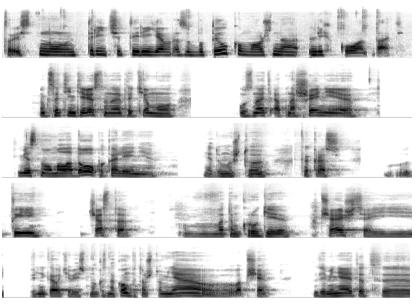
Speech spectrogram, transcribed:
То есть, ну, 3-4 евро за бутылку можно легко отдать. Ну, кстати, интересно на эту тему узнать отношение местного молодого поколения. Я думаю, что как раз ты часто в этом круге общаешься, и наверняка у тебя есть много знакомых, потому что у меня вообще, для меня этот э,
